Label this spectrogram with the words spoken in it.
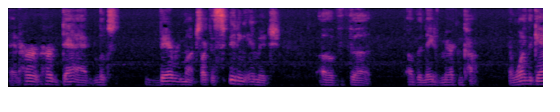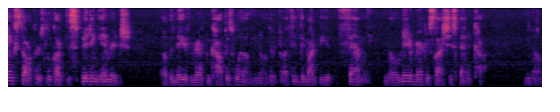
and her her dad looks very much like the spitting image of the of the Native American cop, and one of the gang stalkers looked like the spitting image of the Native American cop as well. You know, I think they might be a family. You know, Native American slash Hispanic cop. You know,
